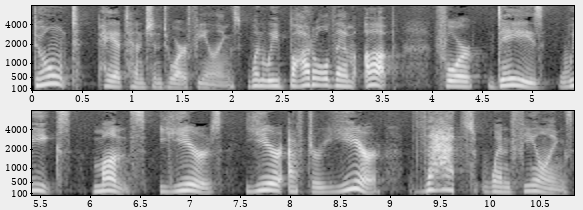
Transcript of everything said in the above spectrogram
don't pay attention to our feelings, when we bottle them up for days, weeks, months, years, year after year, that's when feelings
